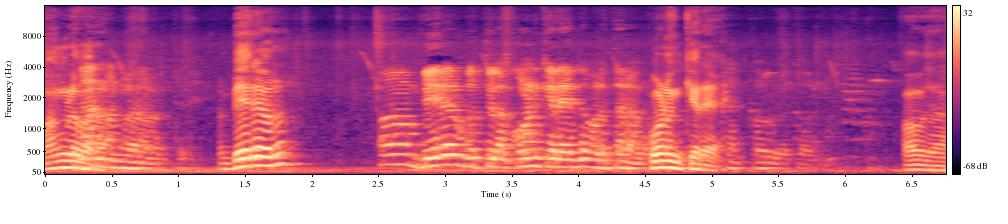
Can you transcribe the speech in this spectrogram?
ಮಂಗಳವಾರ ಮಂಗಳವಾರ. ಬೇರೆಯವರು? ಬೇರೆಯವ್ರು ಗೊತ್ತಿಲ್ಲ ಕೋಣಕೆರೆಯಿಂದ ಬರ್ತಾರೆ ಅವ್ರು. ಕೋಣಂಕೆರೆ. ಅವ್ರನ್ನ. ಹೌದಾ?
